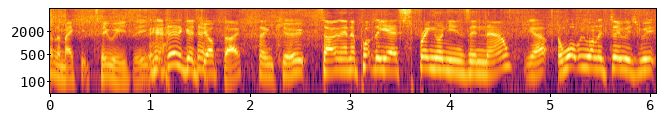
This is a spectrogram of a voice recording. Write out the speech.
Want to make it too easy. You did a good job though. Thank you. So I'm going to put the uh, spring onions in now. Yep. And what we want to do is we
